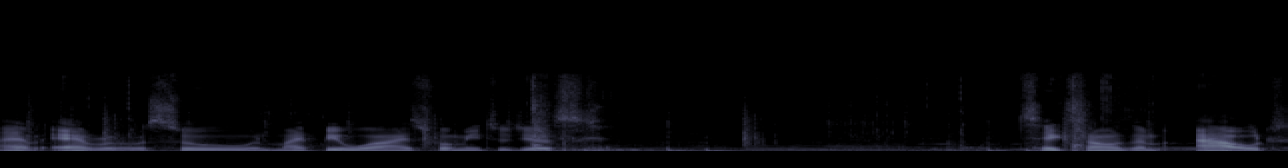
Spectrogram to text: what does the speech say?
I have arrows, so it might be wise for me to just take some of them out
